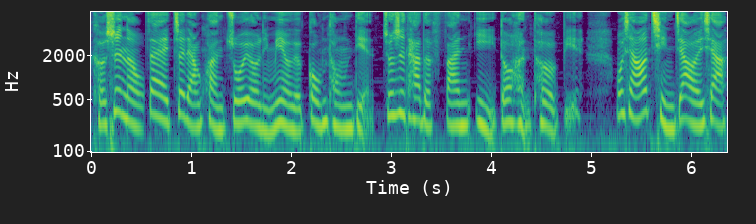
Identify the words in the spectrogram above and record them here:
可是呢，在这两款桌游里面有个共同点，就是它的翻译都很特别。我想要请教一下，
